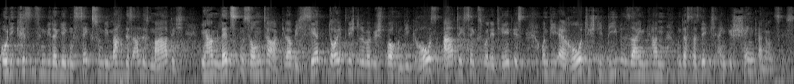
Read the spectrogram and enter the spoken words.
oh, die Christen sind wieder gegen Sex und die machen das alles madig. Wir haben letzten Sonntag, glaube ich, sehr deutlich darüber gesprochen, wie großartig Sexualität ist und wie erotisch die Bibel sein kann und dass das wirklich ein Geschenk an uns ist.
